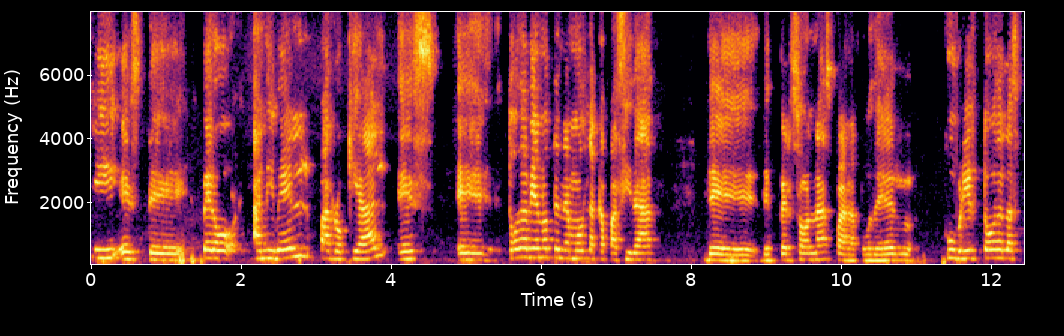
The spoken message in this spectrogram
sí, este, pero a nivel parroquial es eh, todavía no tenemos la capacidad de, personas para poder cubrir todas las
